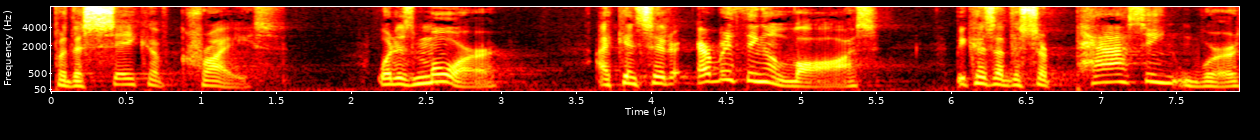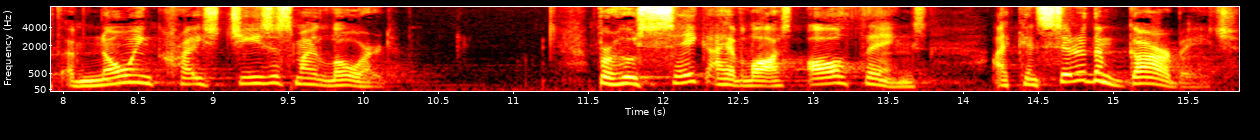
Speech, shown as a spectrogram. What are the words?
for the sake of Christ. What is more, I consider everything a loss because of the surpassing worth of knowing Christ Jesus my Lord, for whose sake I have lost all things. I consider them garbage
